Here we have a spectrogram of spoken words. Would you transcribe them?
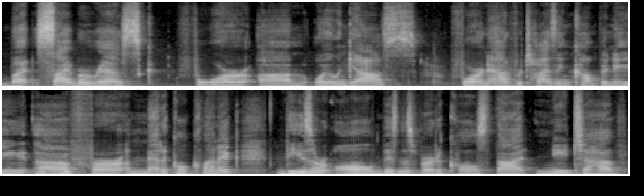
but cyber risk for um, oil and gas for an advertising company, uh, for a medical clinic. These are all business verticals that need to have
